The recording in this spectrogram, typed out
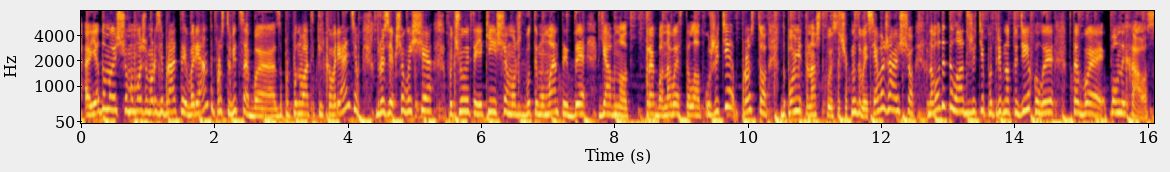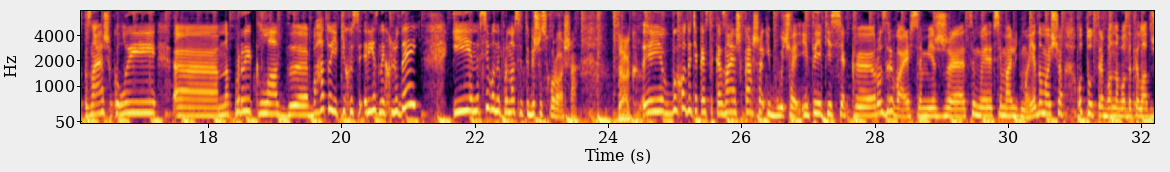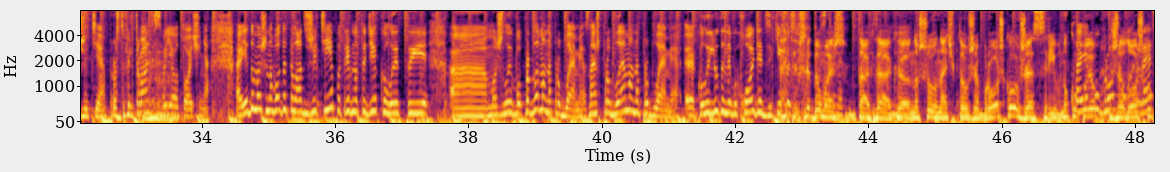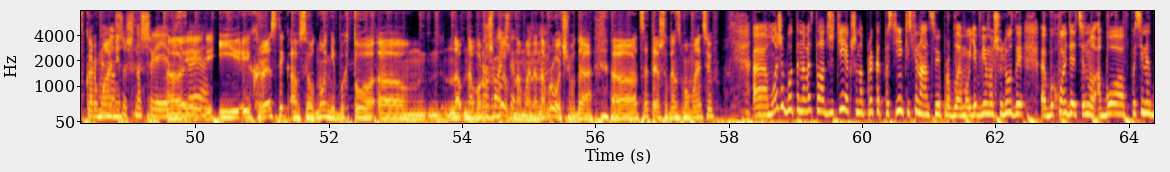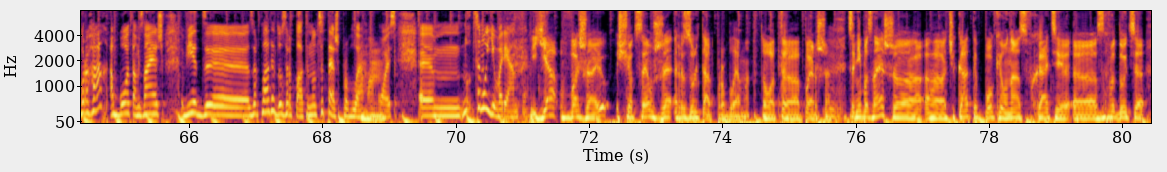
Е, Я думаю, що ми можемо розібрати варіанти, просто від себе запропонувати кілька варіантів. Друзі, якщо ви ще почуєте, які ще можуть бути моменти, де явно треба навести лад у житті, просто доповнюйте наш списочок. Ну дивись, я вважаю, що наводити лад в житті потрібно тоді, коли в тебе повний хаос. Знаєш, коли, е, наприклад, багато якихось різних людей, і не всі вони приносять тобі щось хороше. Так. І виходить якась така, знаєш, каша і буча, і ти якийсь як е, розриваєшся між е, цими всіма людьми. Я думаю, що отут треба наводити лад в житті, просто фільтрувати своє оточення. Е, Я думаю, що наводити лад в житті потрібно тоді, коли ти можливо проблема на проблемі. Знаєш, проблема на проблемі, коли люди не виходять з якихось Ти вже думаєш, постійних- так, так, е, ношу, начебто, вже брошку, вже срібну купив, вже ложку в кармані. ти на шиї. Все. і, і, і хрестик, а все одно, ніби хто е, на, наворожбив на мене, наврочив. Да. Е, це теж один з моментів. Е, може бути навести лад в житті, якщо, наприклад, постійні якісь фінансові проблеми. Уявімо, що люди е, виходять ну або в постійних боргах, або там знаєш від е, зарплати до зарплати. Ну це теж проблема. Ось ем, ну це мої варіанти. Я вважаю, що це вже результат проблеми. От е, перше, це ніби знаєш, е, е, чекати, поки у нас в хаті е, заведуться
